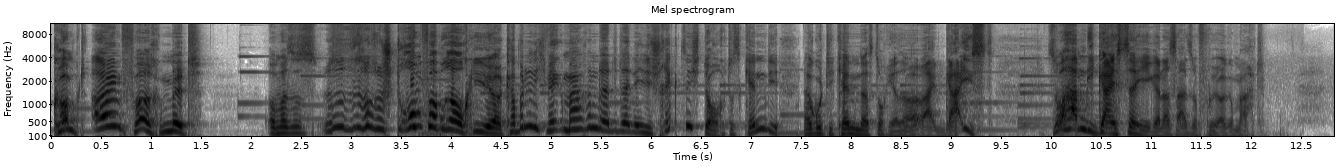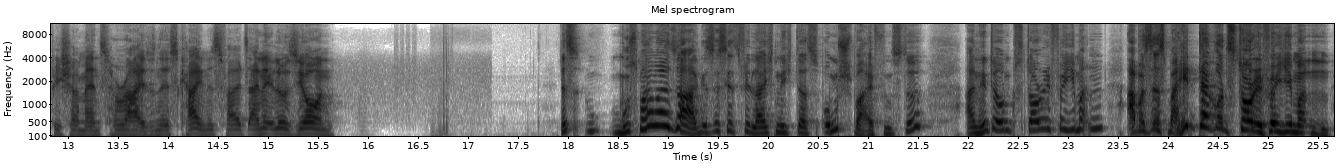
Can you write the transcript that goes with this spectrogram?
Kommt einfach mit. Und was ist... Das ist doch so Stromverbrauch hier. Kann man den nicht wegmachen? Die schreckt sich doch. Das kennen die. Na gut, die kennen das doch ja. Ein Geist. So haben die Geisterjäger das also früher gemacht. Fisherman's Horizon ist keinesfalls eine Illusion. Das muss man mal sagen. Es ist jetzt vielleicht nicht das umschweifendste an Hintergrundstory für jemanden, aber es ist mal Hintergrundstory für jemanden.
